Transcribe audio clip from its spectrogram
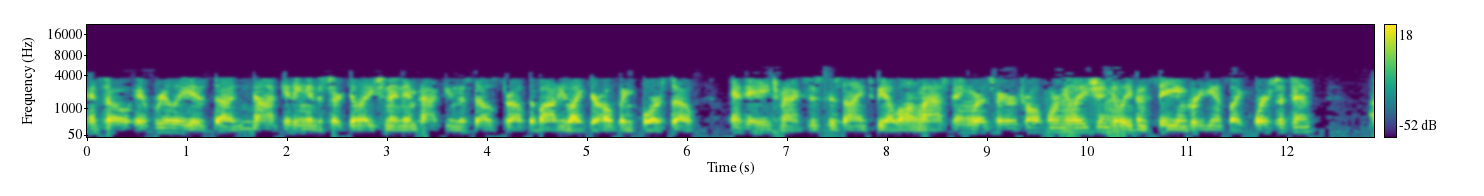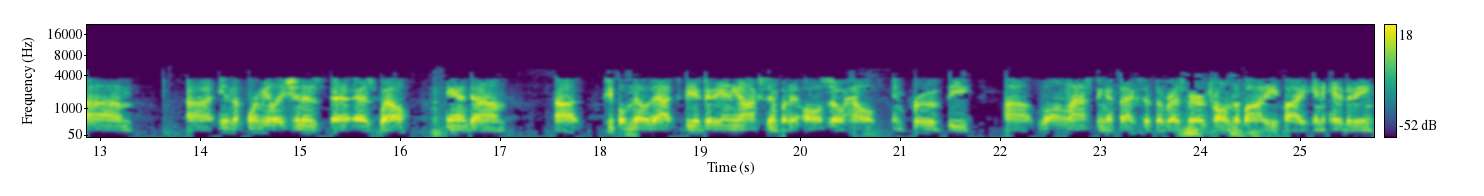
and so it really is uh, not getting into circulation and impacting the cells throughout the body like you're hoping for. So anti-H max is designed to be a long-lasting resveratrol formulation. You'll even see ingredients like quercetin. Um, uh, in the formulation as as well, and um, uh, people know that to be a good antioxidant. But it also helps improve the uh, long-lasting effects of the resveratrol in the body by inhibiting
